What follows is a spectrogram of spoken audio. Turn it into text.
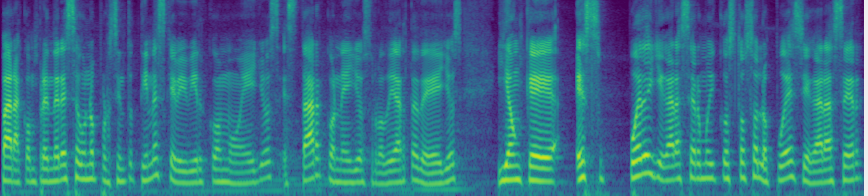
para comprender ese 1% tienes que vivir como ellos, estar con ellos, rodearte de ellos. Y aunque es, puede llegar a ser muy costoso, lo puedes llegar a hacer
